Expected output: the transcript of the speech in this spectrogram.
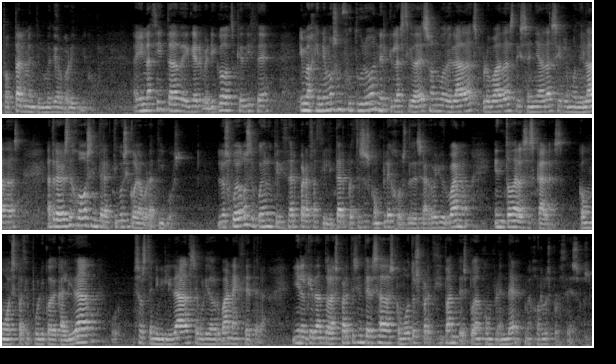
totalmente un medio algorítmico. Hay una cita de Gerber y Gott que dice Imaginemos un futuro en el que las ciudades son modeladas, probadas, diseñadas y remodeladas a través de juegos interactivos y colaborativos. Los juegos se pueden utilizar para facilitar procesos complejos de desarrollo urbano en todas las escalas, como espacio público de calidad, sostenibilidad, seguridad urbana, etc., y en el que tanto las partes interesadas como otros participantes puedan comprender mejor los procesos.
